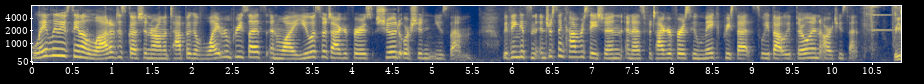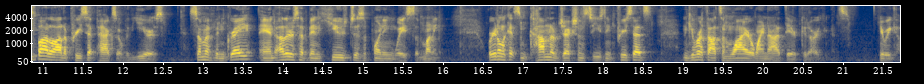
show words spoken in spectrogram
Lately, we've seen a lot of discussion around the topic of Lightroom presets and why you as photographers should or shouldn't use them. We think it's an interesting conversation, and as photographers who make presets, we thought we'd throw in our two cents. We've bought a lot of preset packs over the years. Some have been great, and others have been huge, disappointing wastes of money. We're gonna look at some common objections to using presets and give our thoughts on why or why not they're good arguments. Here we go.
